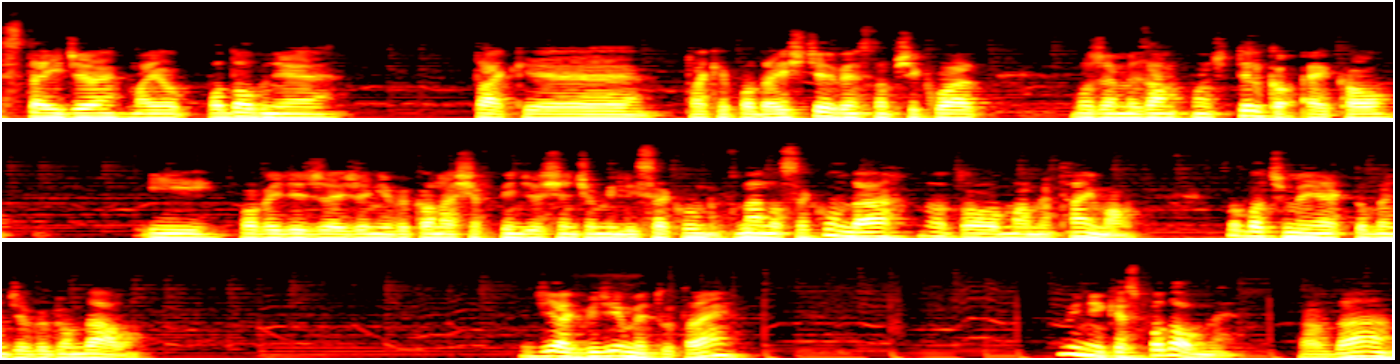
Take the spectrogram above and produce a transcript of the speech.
stage mają podobnie takie, takie podejście, więc na przykład możemy zamknąć tylko echo i powiedzieć, że jeżeli nie wykona się w 50 milisekund, w nanosekundach, no to mamy timeout. Zobaczymy jak to będzie wyglądało. Jak widzimy tutaj, wynik jest podobny, prawda?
